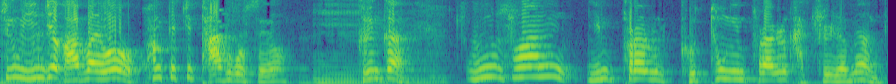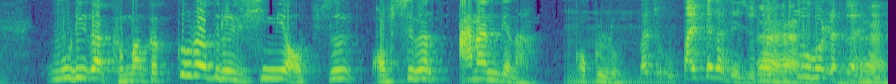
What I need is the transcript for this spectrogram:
지금 인제 가봐요. 황태집 다 죽었어요. 그러니까 우수한 인프라를, 교통 인프라를 갖추려면 우리가 그만큼 끌어들일 힘이 없, 없으면 안 하는 게 나아. 거꾸로. 맞아. 빨대가 되죠. 예, 쭉 올라가지. 예.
